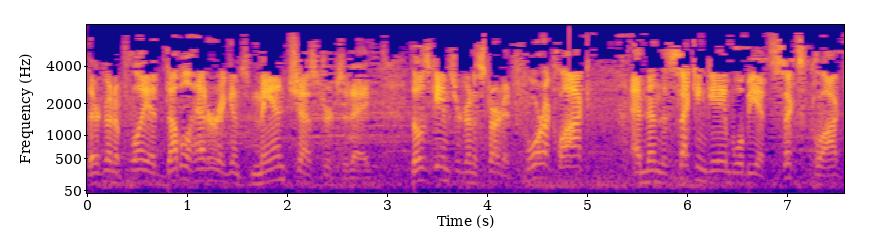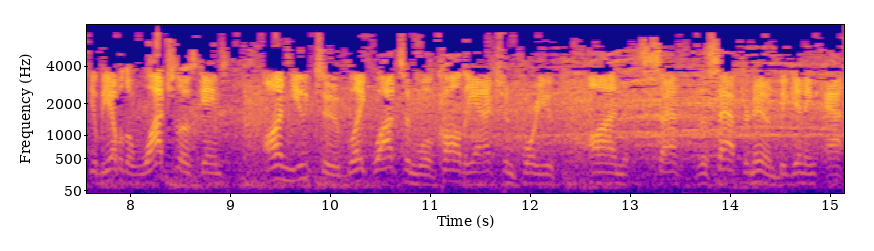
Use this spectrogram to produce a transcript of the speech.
They're going to play a doubleheader against Manchester today. Those games are going to start at 4 o'clock and then the second game will be at 6 o'clock. You'll be able to watch those games on YouTube. Blake Watson will call the action for you on sat- this afternoon beginning at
